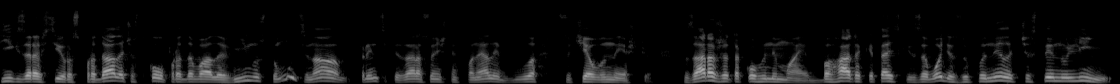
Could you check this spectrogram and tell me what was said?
Їх зараз всі розпродали, частково продавали в мінус, тому ціна, в принципі, зараз сонячних панелей була суттєво нижчою. Зараз вже такого немає. Багато китайських заводів зупинили частину ліній,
